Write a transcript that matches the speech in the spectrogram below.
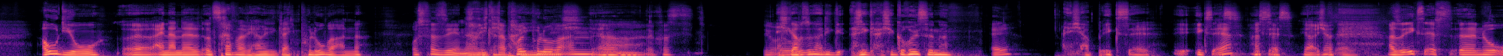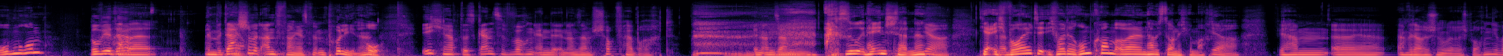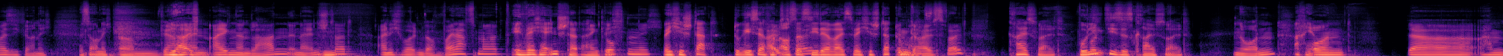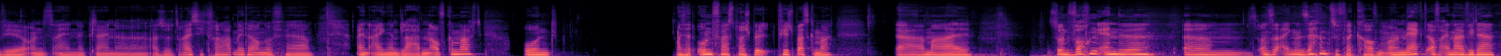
Audio äh, einander uns treffen, weil wir haben ja die gleichen Pullover an, ne? Aus Versehen, ne? Katapultpullover an. ja. Ähm, kostet 10 Ich glaube sogar die, die gleiche Größe, ne? L? Ich habe XL. XS. Ja? XS. Ja, ich L. also XS äh, nur oben rum, Wo wir da, wenn wir da ja. schon mit anfangen, jetzt mit dem Pulli, ne? Oh. Ich habe das ganze Wochenende in unserem Shop verbracht. In unserem, ach so, in der Innenstadt, ne? ja, Ja, ich wollte, ich wollte rumkommen, aber dann habe ich es doch nicht gemacht. ja. Wir haben, äh, haben wir darüber schon drüber gesprochen? Ja, weiß ich gar nicht. Weiß auch nicht. Ähm, wir Ja, haben einen eigenen Laden in der Innenstadt. Eigentlich wollten wir auf dem Weihnachtsmarkt, In welcher Innenstadt eigentlich? durften nicht. Welche Stadt? Du gehst davon aus, dass jeder weiß, welche Stadt du In meinst. Greifswald, Greifswald. Wo Und- liegt dieses Greifswald? Norden. Ach ja. Und da haben wir uns eine kleine, also 30 Quadratmeter ungefähr, einen eigenen Laden aufgemacht. Und es hat unfassbar viel Spaß gemacht, da mal so ein Wochenende ähm, unsere eigenen Sachen zu verkaufen. Und man merkt auf einmal wieder,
